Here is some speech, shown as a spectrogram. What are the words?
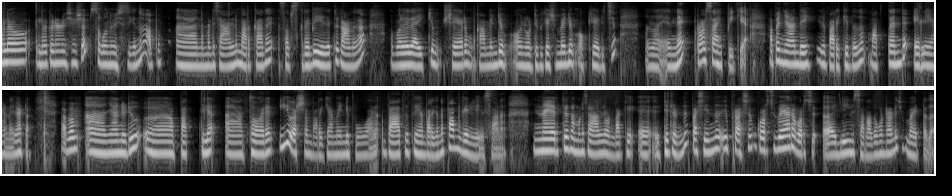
ഹലോ എല്ലാവർക്കും ഒരു വിശേഷം? സുഖമെന്ന് വിശ്വസിക്കുന്നു. അപ്പം നമ്മുടെ ചാനൽ മറക്കാതെ സബ്സ്ക്രൈബ് ചെയ്തിട്ട് കാണുക. അതുപോലെ ലൈക്കും ഷെയറും കമന്റും നോട്ടിഫിക്കേഷൻ ബെല്ലും ഒക്കെ അടിച്ച് എന്നെ പ്രോത്സാഹിപ്പിക്കുക. അപ്പം ഞാൻ ദേ ഇത് പറിക്കുന്നത് മത്തന്റെ ഇലയാണ് കേട്ടോ. അപ്പം ഞാനൊരു പത്തിൽ തോരൻ ഈ വർഷം പറിക്കാൻ വേണ്ടി പോവുകയാണ്. അപ്പോൾ ആദ്യത്തെ ഞാൻ പറിക്കുന്നത് പംകിൻ ലീവ്സാണ് നേരത്തെ നമ്മുടെ ചാനൽ ഉണ്ടാക്കി ഇട്ടിട്ടുണ്ട്. പക്ഷേ ഇന്ന് ഈ പ്രാവശ്യം കുറച്ച് വേറെ കുറച്ച് ലീവ്സാണ് അതുകൊണ്ടാണ് ചുമ്മാ ഇട്ടത്.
